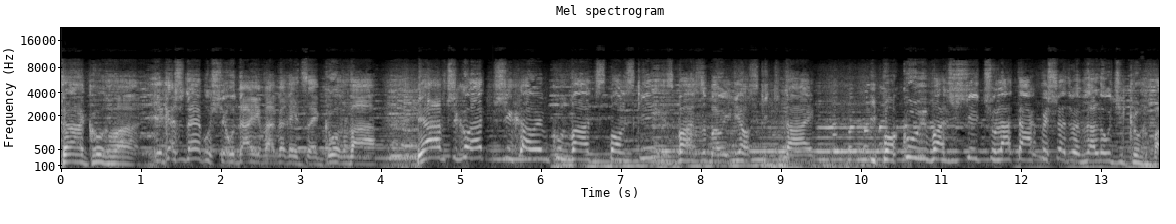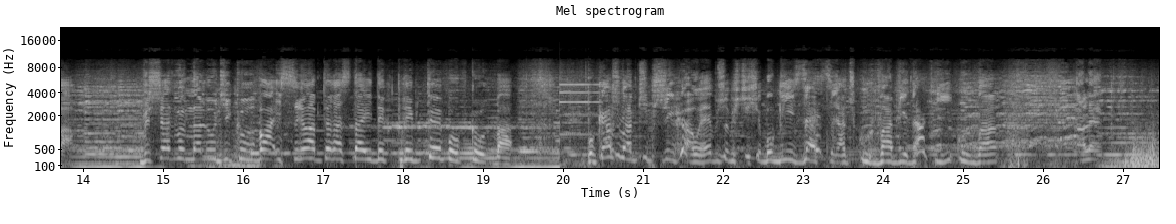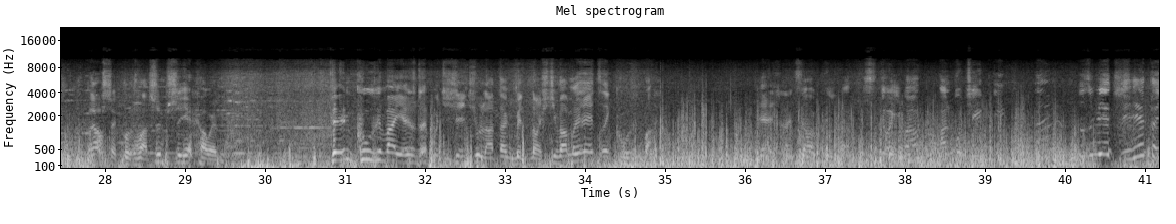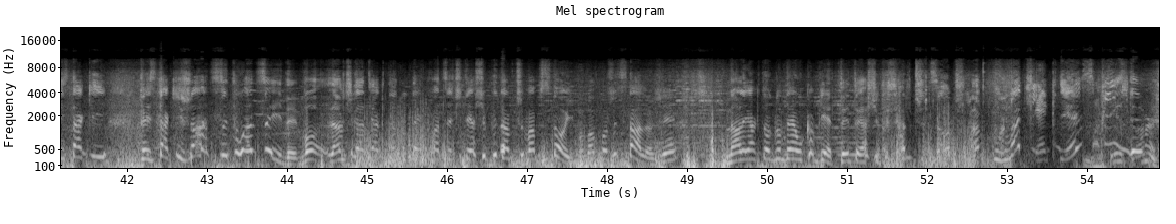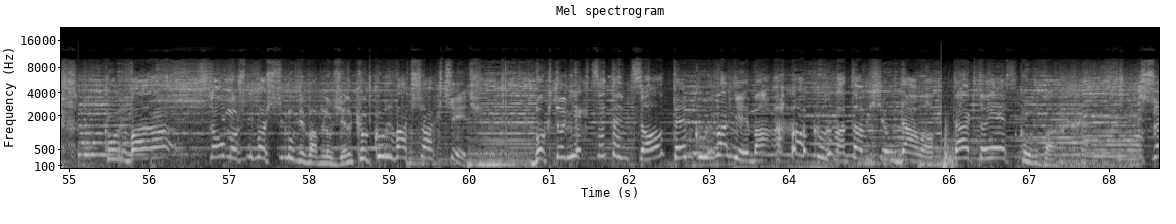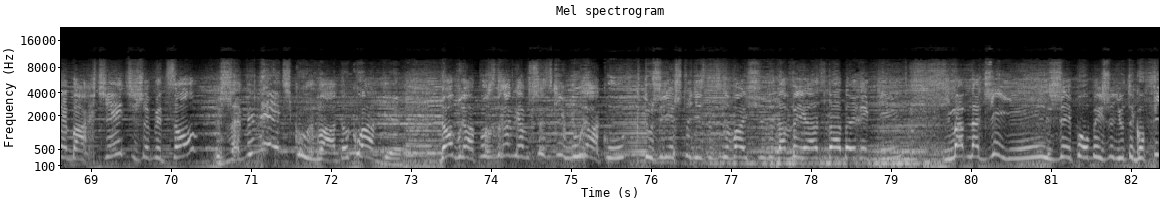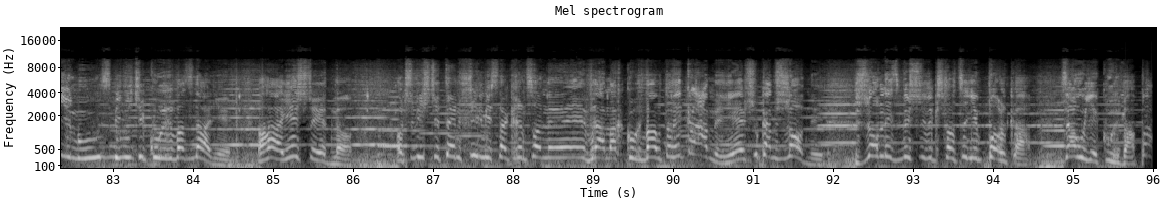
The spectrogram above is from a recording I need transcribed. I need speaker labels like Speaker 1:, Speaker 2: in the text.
Speaker 1: Tak, kurwa. Nie każdemu się udaje w Ameryce, kurwa. Ja na przykład przyjechałem, kurwa, z Polski, z bardzo małej wioski tutaj i po, kurwa, 10 latach wyszedłem na ludzi, kurwa. Wyszedłem na ludzi, kurwa, i sram teraz na innych prymitywów, kurwa. Pokażę wam, czy przyjechałem, żebyście się mogli zesrać, kurwa, biedaki, kurwa. Ale... Proszę, kurwa, czym przyjechałem? Tym, kurwa, jeżdżę po 10 latach bytności w Ameryce, kurwa. Nieźle, co, kurwa? Stoi wam albo cieknie, kurwa? Rozumiecie, nie? To jest taki, to jest taki żart sytuacyjny, bo na przykład jak to oglądają faceci, to ja się pytam, czy wam stoi, bo wam może stanąć, nie? No ale jak to oglądają kobiety, to ja się pytam, czy co, czy kurwa, cieknie z pizdy? Kurwa, są możliwości, mówię wam ludzie, tylko kurwa trzeba chcieć. Bo kto nie chce, ten co? Ten kurwa nie ma. O kurwa, to mi się udało. Tak to jest, kurwa. Trzeba chcieć, żeby co? Żeby mieć, kurwa, dokładnie. Dobra, pozdrawiam wszystkich buraków, którzy jeszcze nie zdecydowali się na wyjazd do Ameryki. I mam nadzieję, że po obejrzeniu tego filmu zmienicie kurwa zdanie. Aha, jeszcze jedno. Oczywiście ten film jest nakręcony w ramach kurwa autoreklamy, nie? Szukam żony. Żony z wyższym wykształceniem Polka. Całuję kurwa. Pa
